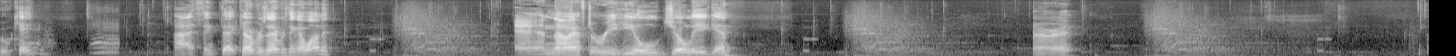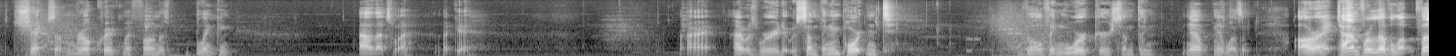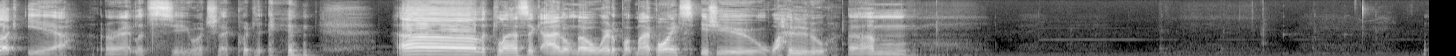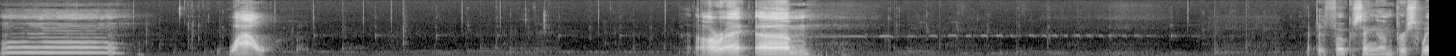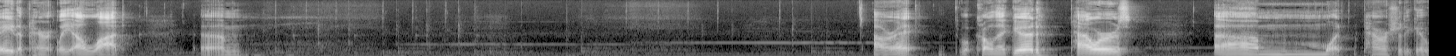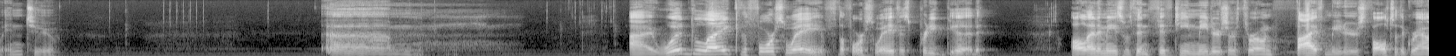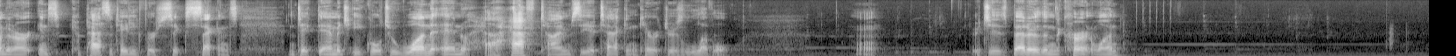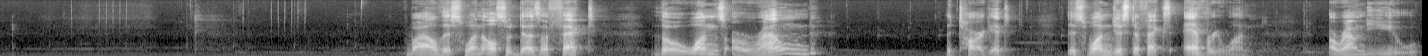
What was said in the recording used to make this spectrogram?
Okay. I think that covers everything I wanted. And now I have to reheal Jolee again. Alright. check something real quick. My phone is blinking. Oh, that's why. Okay. Alright. I was worried it was something important. Involving work or something. No, it wasn't. Alright, time for a level up. Fuck yeah. Alright, let's see. What should I put in? Uh, the classic, I don't know where to put my points issue. Wahoo. Um, Wow. All right. Um, I've been focusing on persuade apparently a lot. Um, all right. We'll call that good. Powers. Um, what power should it go into? Um, I would like the Force Wave. The Force Wave is pretty good. All enemies within 15 meters are thrown 5 meters, fall to the ground, and are incapacitated for 6 seconds, and take damage equal to 1 and a half times the attacking character's level. Hmm. Which is better than the current one. while this one also does affect the ones around the target, this one just affects everyone around you.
